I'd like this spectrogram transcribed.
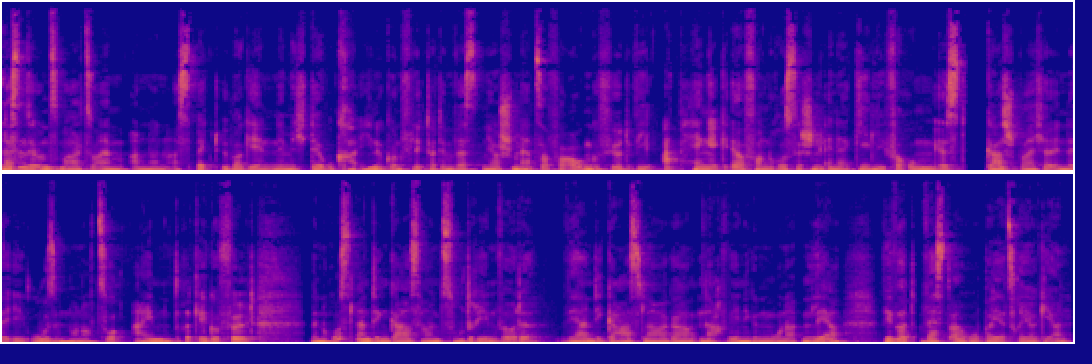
Lassen Sie uns mal zu einem anderen Aspekt übergehen, nämlich der Ukraine-Konflikt hat dem Westen ja schmerzhaft vor Augen geführt, wie abhängig er von russischen Energielieferungen ist. Gasspeicher in der EU sind nur noch zu einem Drittel gefüllt. Wenn Russland den Gashahn zudrehen würde, wären die Gaslager nach wenigen Monaten leer. Wie wird Westeuropa jetzt reagieren?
